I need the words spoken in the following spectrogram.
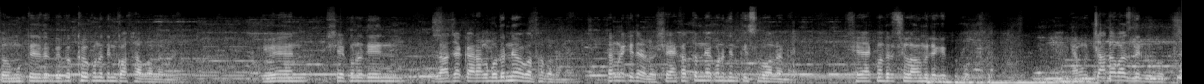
তো মুক্তিযুদ্ধের বিপক্ষেও কোনোদিন কথা বলে না ইভেন সে কোনোদিন রাজাকার আলবদর নিয়েও কথা বলে না তার মানে কি দাঁড়াল? সে একাত্তর নিয়ে কোনো দিন কিছু বলে না সে একমাত্র ছিল আওয়ামী লীগের বিপক্ষে। এবং চাঁদাবাজদের বিপক্ষে।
